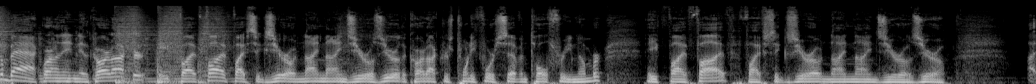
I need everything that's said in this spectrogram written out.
Welcome back. Ron Ananian, the name of the Car Doctor, 855-560-9900. The Car Doctor's 24-7 toll-free number, 855-560-9900. Uh,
